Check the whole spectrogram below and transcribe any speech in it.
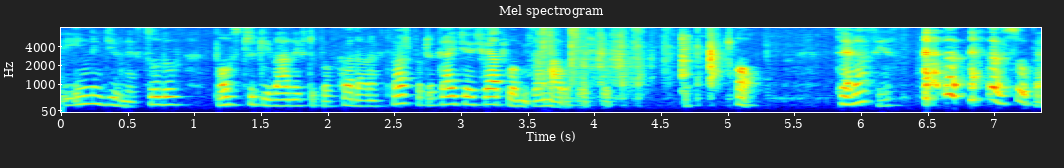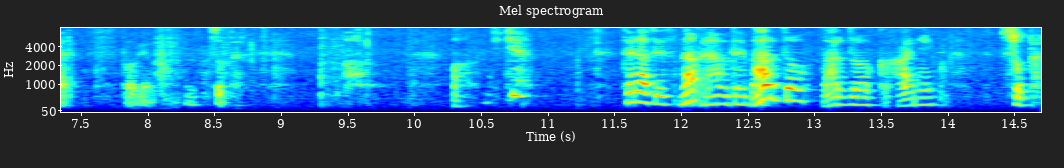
i innych dziwnych cudów, powstrzykiwanych czy powkładanych w twarz. Poczekajcie, światło mi za mało coś. O, teraz jest super, powiem, super. O, widzicie? Teraz jest naprawdę bardzo, bardzo, kochani, super.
